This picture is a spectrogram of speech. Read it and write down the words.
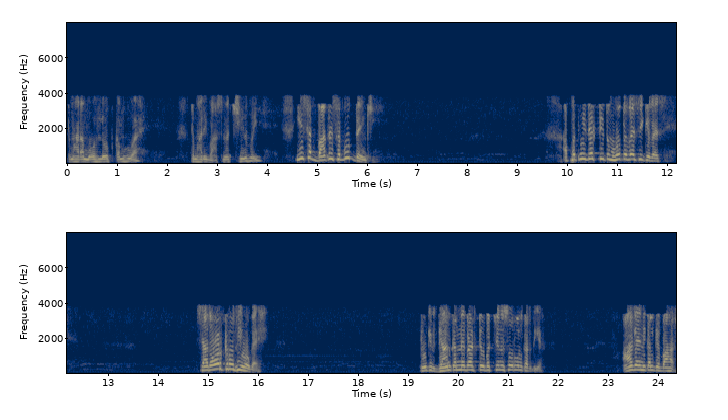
तुम्हारा मोह लोभ कम हुआ है, तुम्हारी वासना छीन हुई है। ये सब बातें सबूत देंगी। अब पत्नी देखती, तुम हो तो वैसी के वैसे। शायद और क्रोधी हो गए। क्योंकि ध्यान करने बैठते हो, बच्चे ने शोरगुल कर दिया। आ गए निकल के बाहर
